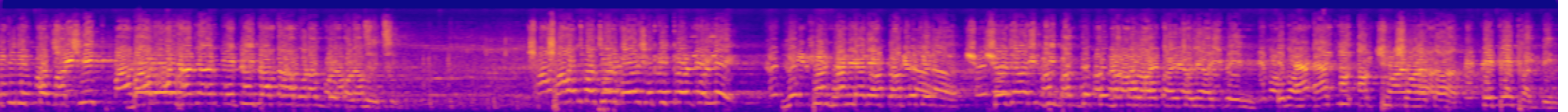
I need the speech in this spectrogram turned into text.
অতিরিক্ত বার্ষিক বারো হাজার কোটি টাকা বরাদ্দ করা হয়েছে। ষাট বছর বয়স অতিক্রম করলে লক্ষ্মীর ভান্ডারের প্রাপকেরা সোজাসুজি বার্ধক্য ভাতার আওতায় চলে আসবেন এবং একই আর্থিক সহায়তা পেতে থাকবেন।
